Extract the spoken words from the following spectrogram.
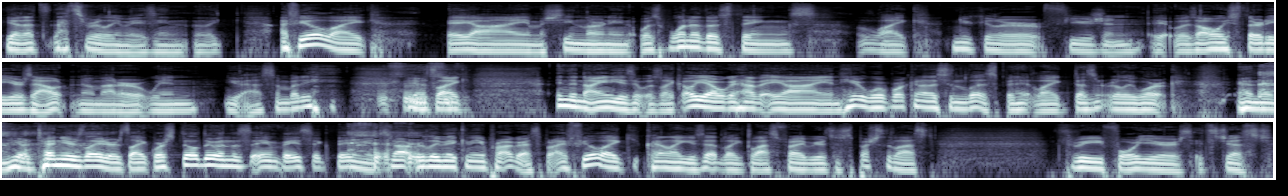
Yeah, that's that's really amazing. Like I feel like AI and machine learning was one of those things like nuclear fusion. It was always 30 years out no matter when you ask somebody. you know, it's like in the 90s it was like, "Oh yeah, we're going to have AI and here we're working on this in Lisp and it like doesn't really work." And then, you know, 10 years later it's like we're still doing the same basic thing. It's not really making any progress. But I feel like kind of like you said like the last 5 years, especially the last 3 4 years, it's just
